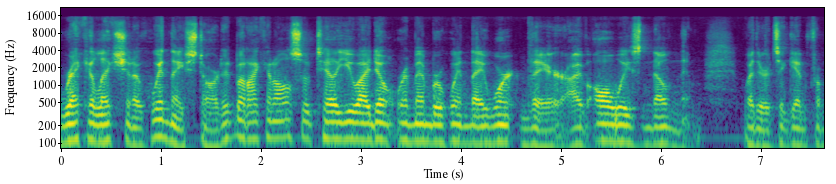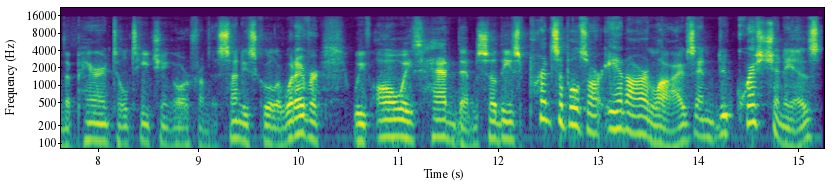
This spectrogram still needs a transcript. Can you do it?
recollection of when they started, but I can also tell you I don't remember when they weren't there. I've always known them, whether it's again from the parental teaching or from the Sunday school or whatever, we've always had them. So these principles are in our lives, and the question is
